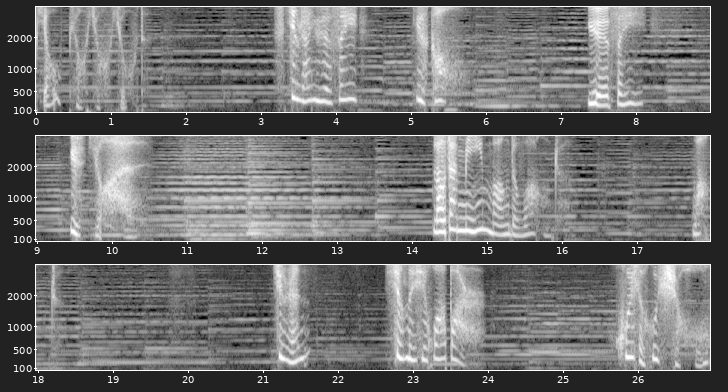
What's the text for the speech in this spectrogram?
飘飘悠悠的，竟然越飞越高，越飞越远。老旦迷茫的望着，望着，竟然向那些花瓣儿挥了挥手，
